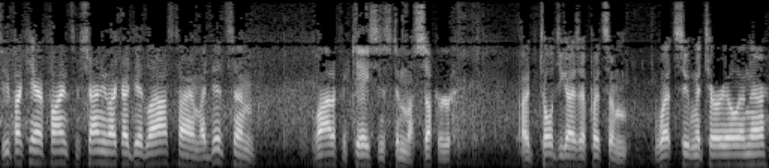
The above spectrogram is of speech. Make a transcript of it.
See if I can't find some shiny like I did last time. I did some modifications to my sucker. I told you guys I put some wetsuit material in there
